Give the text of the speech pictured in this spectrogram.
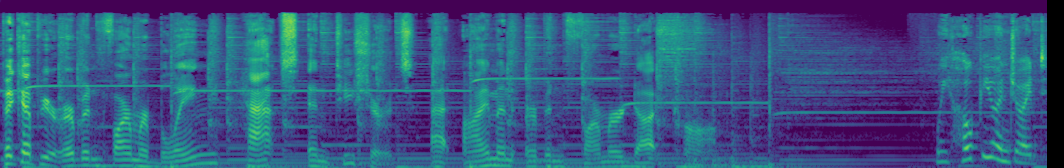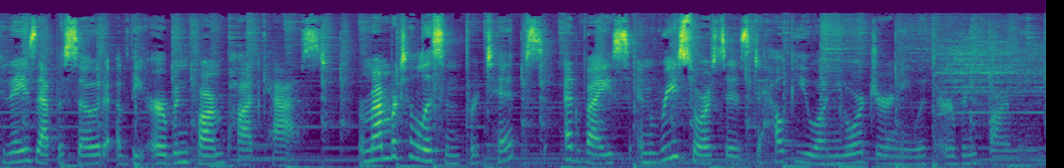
Pick up your Urban Farmer bling, hats, and t shirts at I'mAnUrbanFarmer.com. We hope you enjoyed today's episode of the Urban Farm Podcast. Remember to listen for tips, advice, and resources to help you on your journey with urban farming.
